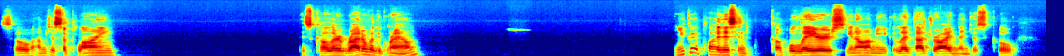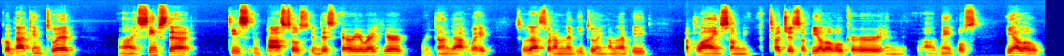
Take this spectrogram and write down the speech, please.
so I'm just applying this color right over the ground you could apply this in a couple layers, you know, I mean, you could let that dry and then just go go back into it. Uh, it seems that these impastos in this area right here were done that way. So that's what I'm going to be doing. I'm going to be applying some touches of yellow ochre and uh, Naples yellow,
